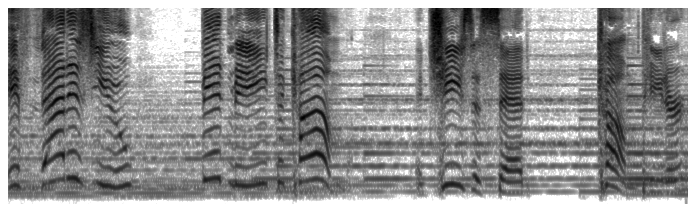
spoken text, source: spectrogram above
If that is you, bid me to come. And Jesus said, Come, Peter.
